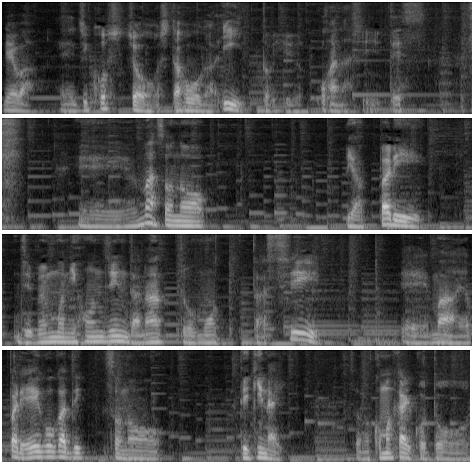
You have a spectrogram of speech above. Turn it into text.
では、え、自己主張をした方がいいというお話です。えー、まあそのやっぱり自分も日本人だなと思ったし、えー、まあやっぱり英語がでそのできないその細かいことを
